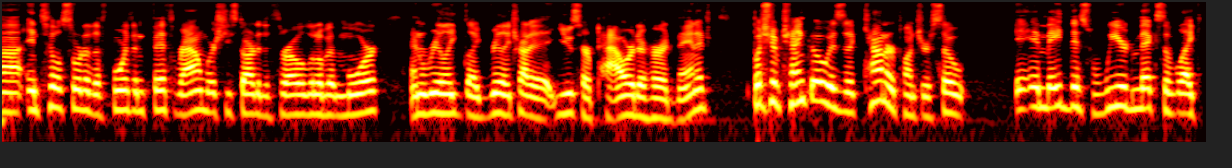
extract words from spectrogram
uh, until sort of the fourth and fifth round, where she started to throw a little bit more and really like really try to use her power to her advantage. But Shevchenko is a counterpuncher, so it, it made this weird mix of like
